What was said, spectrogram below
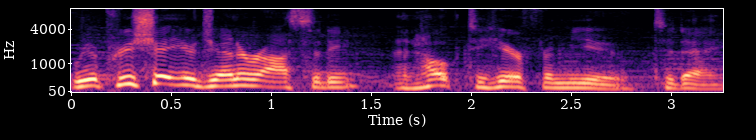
We appreciate your generosity and hope to hear from you today.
